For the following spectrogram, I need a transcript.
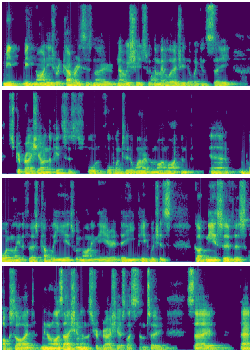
mid mid 90s recoveries. There's no no issues with the metallurgy that we can see. Strip ratio in the pits is 4.2 to 1 over mine life. And uh, importantly, the first couple of years, we're mining the Area D pit, which has got near-surface oxide mineralization, and the strip ratio is less than 2. So that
